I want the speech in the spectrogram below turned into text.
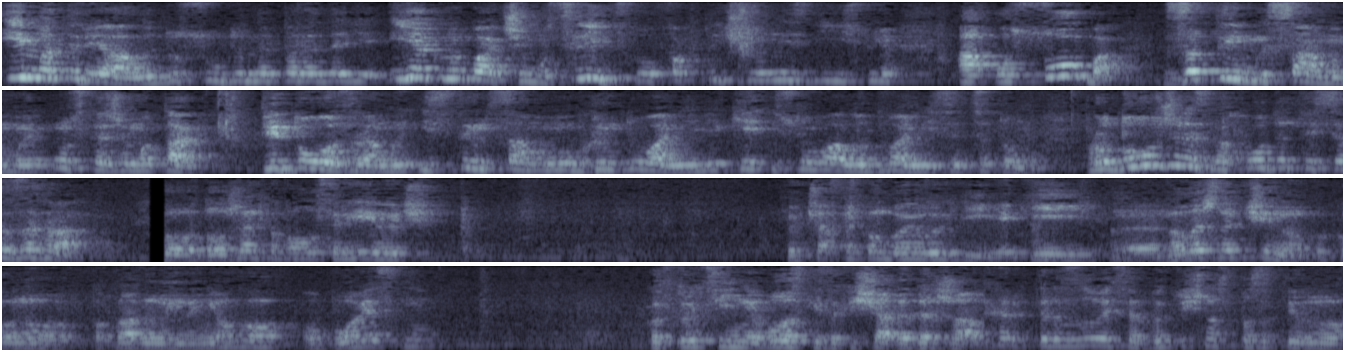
і матеріали до суду не передає, і як ми бачимо, слідство фактично не здійснює. А особа за тими самими, ну скажімо так, підозрами і з тим самим обґрунтуванням, яке існувало два місяці тому, продовжує знаходитися за ґратами. Долженко Павло Сергійович є учасником бойових дій, який е, належним чином виконував покладені на нього обов'язки, конституційні обов'язки захищати державу. Характеризується виключно з позитивної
